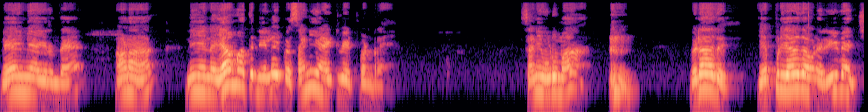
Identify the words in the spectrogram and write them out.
நேர்மையா இருந்தேன். ஆனா நீ என்னை ஏமாத்தினில இப்ப சனியை ஆக்டிவேட் பண்றேன். சனி விடுமா? விடாது. எப்படியாவது அவனை ரீவெஞ்ச்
